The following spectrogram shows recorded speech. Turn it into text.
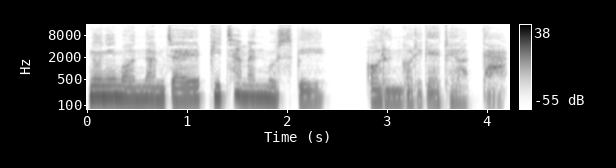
눈이 먼 남자의 비참한 모습이 어른거리게 되었다.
